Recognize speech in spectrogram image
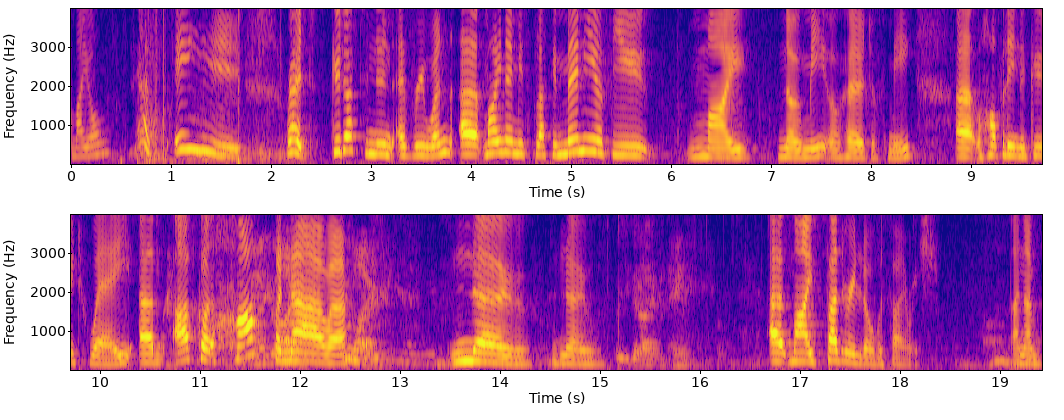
Am I on? Yes. Hey. Right. Good afternoon, everyone. Uh, my name is Plassie. Many of you might know me or heard of me, uh, hopefully in a good way. Um, I've got half you're an hour. No, no. but you got Irish name. Uh, my father-in-law was Irish, and I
